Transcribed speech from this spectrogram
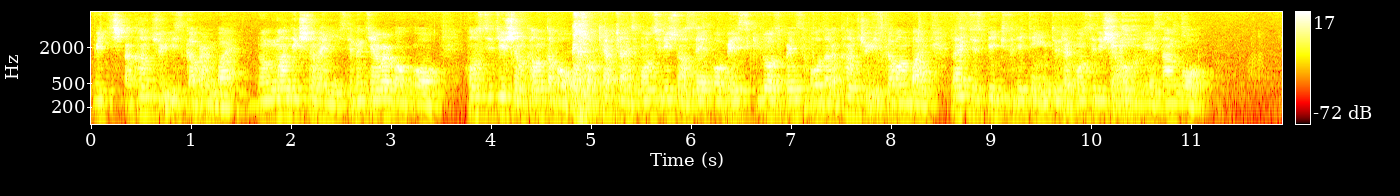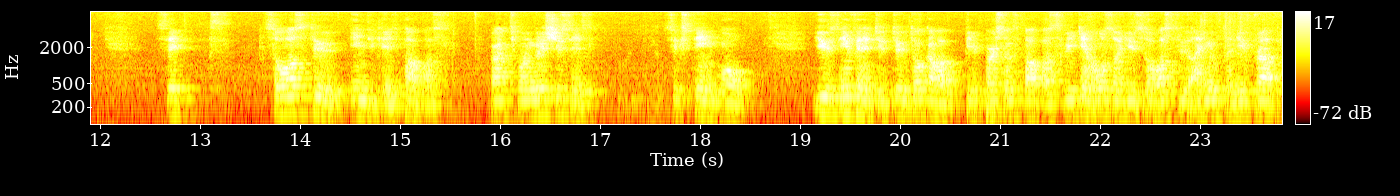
which a country is governed by. Longman Dictionary 17 available. 4. Constitution countable also captures constitution a set of basic laws principle that a country is governed by. Like to speak is written into the constitution of US unquote. 6. So as to indicate purpose. Practical English uses 16 quote. Use infinitive to talk about pe- person's purpose. We can also use so as to I moved the new flat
